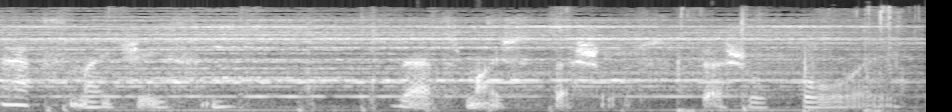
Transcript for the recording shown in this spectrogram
That's my Jason. That's my special, special boy.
